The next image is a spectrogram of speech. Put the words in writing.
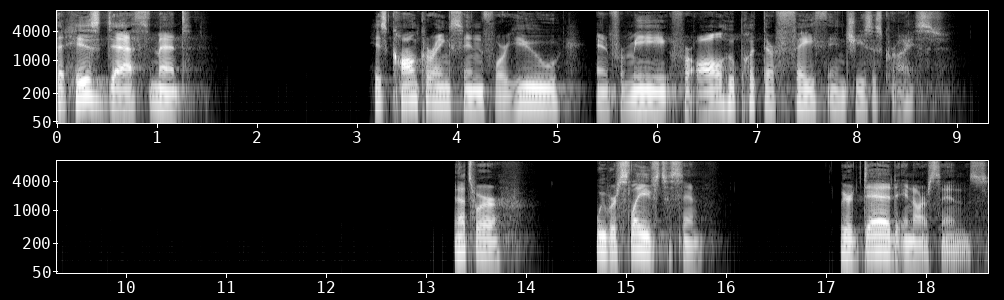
That his death meant his conquering sin for you and for me, for all who put their faith in Jesus Christ. And that's where we were slaves to sin. We are dead in our sins.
